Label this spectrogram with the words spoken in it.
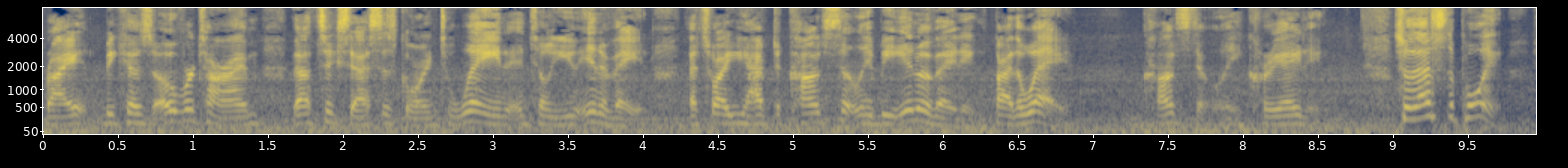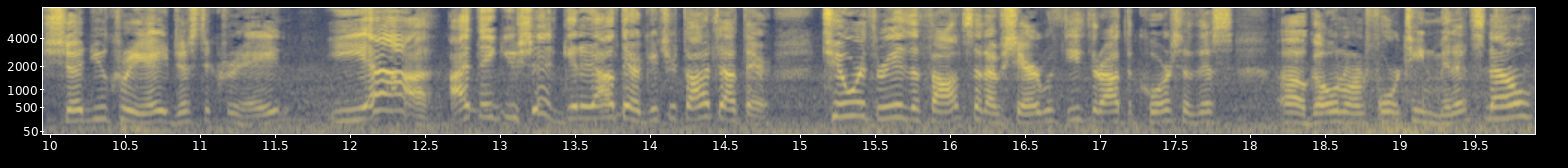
right? Because over time, that success is going to wane until you innovate. That's why you have to constantly be innovating. By the way, constantly creating. So that's the point. Should you create just to create? Yeah, I think you should. Get it out there. Get your thoughts out there. Two or three of the thoughts that I've shared with you throughout the course of this uh, going on 14 minutes now,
